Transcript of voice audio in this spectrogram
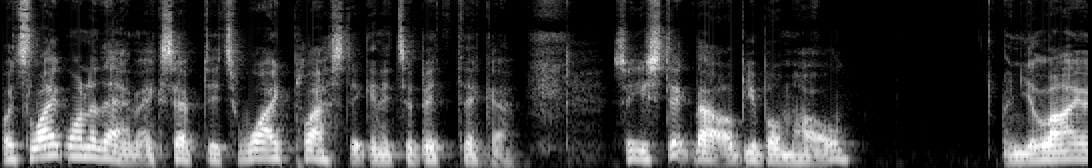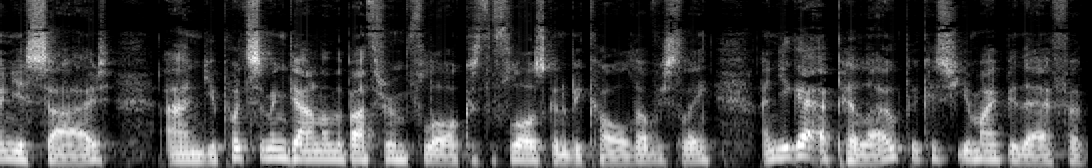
Well, it's like one of them, except it's white plastic and it's a bit thicker. So you stick that up your bum hole and you lie on your side and you put something down on the bathroom floor because the floor's going to be cold, obviously, and you get a pillow because you might be there for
